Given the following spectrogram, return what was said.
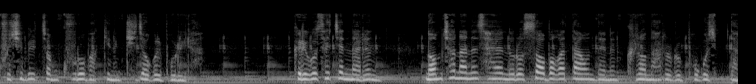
91.9로 바뀌는 기적을 보리라. 그리고 셋째 날은 넘쳐나는 사연으로 서버가 다운되는 그런 하루를 보고 싶다.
